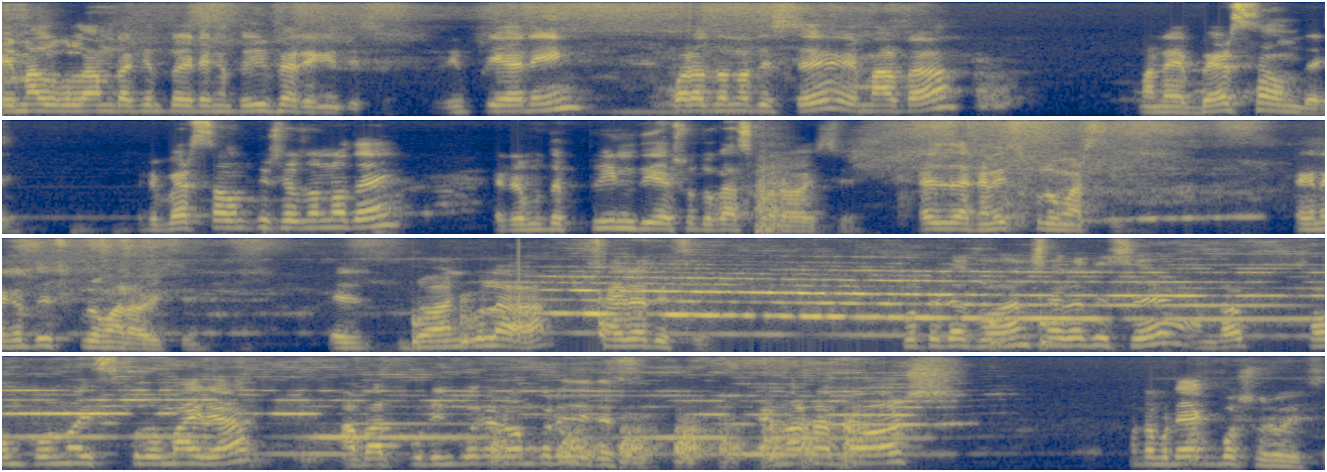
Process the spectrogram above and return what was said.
এই মালগুলো আমরা কিন্তু, এটা কিন্তু রিপেয়ারিং এ দিচ্ছি রিপেয়ারিং করার জন্য দিচ্ছে এই মালটা মানে ব্যাড সাউন্ড দেয়। এটা ব্যাড সাউন্ড কিসের জন্য দেয়? এটার মধ্যে পিন দিয়ে শুধু কাজ করা হয়েছে। এই যে দেখেন স্ক্রু মারছি। এখানে কিন্তু স্ক্রু মারা হয়েছে। এই জয়েন্টগুলা সাইডা দিছে। প্রতিটা জয়েন্ট সাইডা দিছে। আমরা সম্পূর্ণ স্ক্রু মাইরা আবার পুডিং করে রং করে দিতেছি। এই মাটা বয়স মোটামুটি এক বছর হয়েছে।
